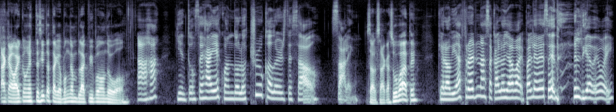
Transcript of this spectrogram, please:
acabar con este sitio hasta que pongan black people on the wall. Ajá. Y entonces ahí es cuando los true colors de Sal salen. Sal saca su bate. Que lo había threatened a sacarlo ya un par de veces el día de hoy.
